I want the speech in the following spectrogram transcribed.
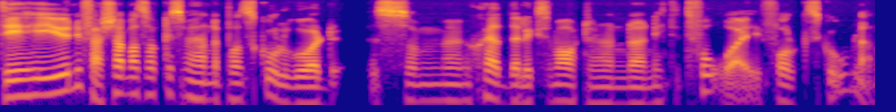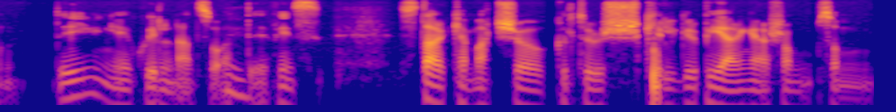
det är ju ungefär samma saker som händer på en skolgård som skedde liksom 1892 i folkskolan. Det är ju ingen skillnad så mm. att det finns starka machokulturskillgrupperingar som, som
